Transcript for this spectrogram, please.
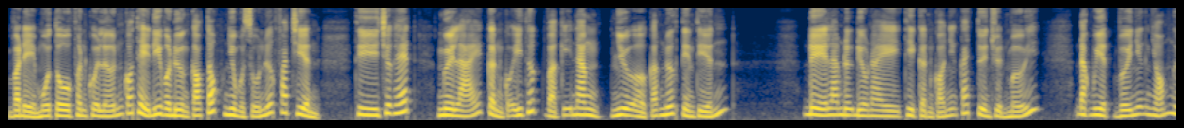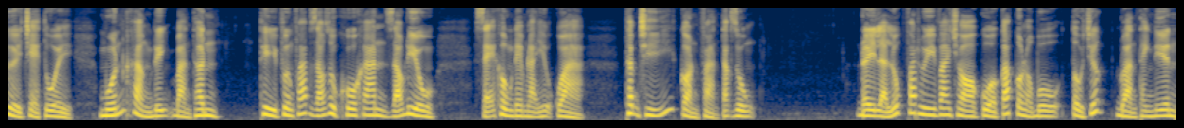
Và để mô tô phân khối lớn có thể đi vào đường cao tốc như một số nước phát triển, thì trước hết, người lái cần có ý thức và kỹ năng như ở các nước tiên tiến. Để làm được điều này thì cần có những cách tuyên truyền mới, đặc biệt với những nhóm người trẻ tuổi muốn khẳng định bản thân, thì phương pháp giáo dục khô khan, giáo điều sẽ không đem lại hiệu quả, thậm chí còn phản tác dụng. Đây là lúc phát huy vai trò của các câu lạc bộ, tổ chức, đoàn thanh niên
